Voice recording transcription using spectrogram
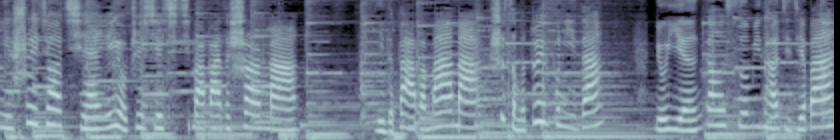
你睡觉前也有这些七七八八的事儿吗？你的爸爸妈妈是怎么对付你的？留言告诉蜜桃姐姐吧。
